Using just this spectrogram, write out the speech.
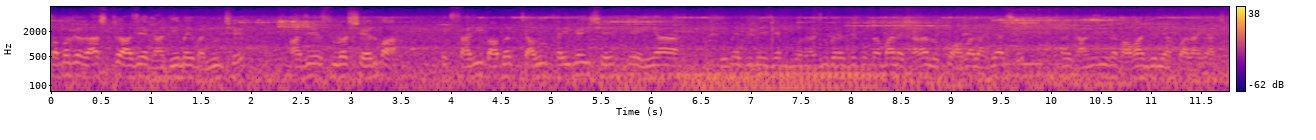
સમગ્ર રાષ્ટ્ર આજે ગાંધીમય બન્યું છે. આજે સુરત શહેરમાં એક સારી બાબત ચાલુ થઈ ગઈ છે કે અહીંયા ધીમે ધીમે જેમ રાજુભાઈ પ્રમાણે ઘણા લોકો આવવા લાગ્યા છે અને ગાંધીજીને ભાવાંજલિ આપવા લાગ્યા છે.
